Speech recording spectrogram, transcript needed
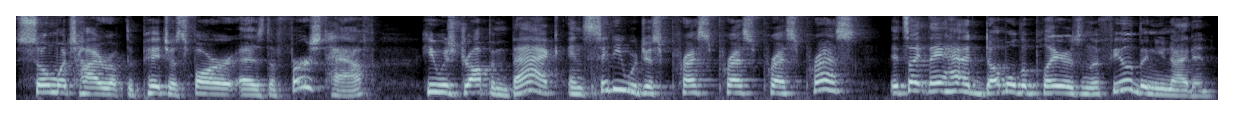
so much higher up the pitch as far as the first half. He was dropping back, and City were just press, press, press, press. It's like they had double the players in the field than United.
